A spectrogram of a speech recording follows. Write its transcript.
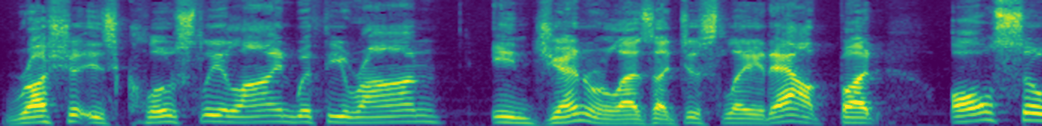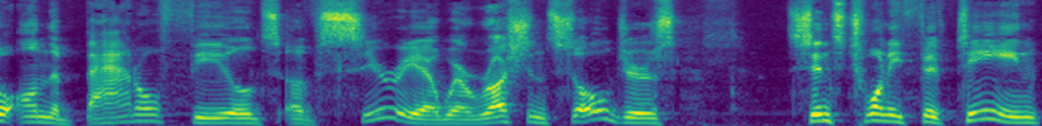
Russia is closely aligned with Iran in general, as I just laid out, but also on the battlefields of Syria, where Russian soldiers, since 2015,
